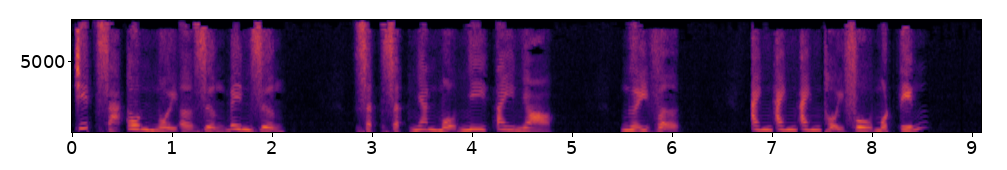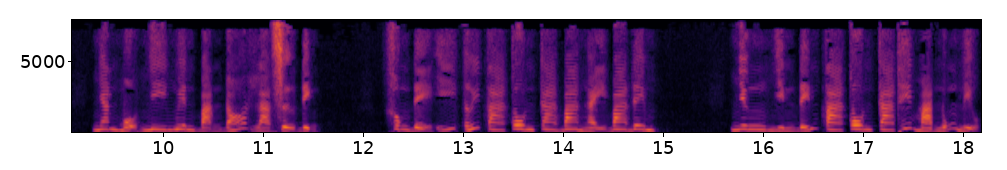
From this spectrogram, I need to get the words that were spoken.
Chết giả tôn ngồi ở giường bên giường. Giật giật nhăn mộ nhi tay nhỏ. Người vợ. Anh anh anh thổi phù một tiếng. Nhan mộ nhi nguyên bản đó là dự định. Không để ý tới ta tôn ca ba ngày ba đêm. Nhưng nhìn đến ta tôn ca thế mà nũng nịu.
